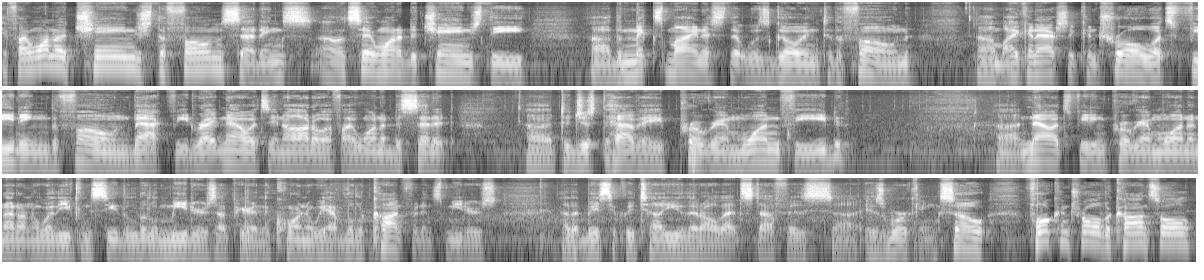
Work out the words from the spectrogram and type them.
if I want to change the phone settings, uh, let's say I wanted to change the uh, the mix minus that was going to the phone, um, I can actually control what's feeding the phone backfeed. Right now it's in auto. If I wanted to set it uh, to just have a program 1 feed, uh, now it's feeding program 1 and I don't know whether you can see the little meters up here in the corner. We have little confidence meters uh, that basically tell you that all that stuff is, uh, is working. So full control of the console.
